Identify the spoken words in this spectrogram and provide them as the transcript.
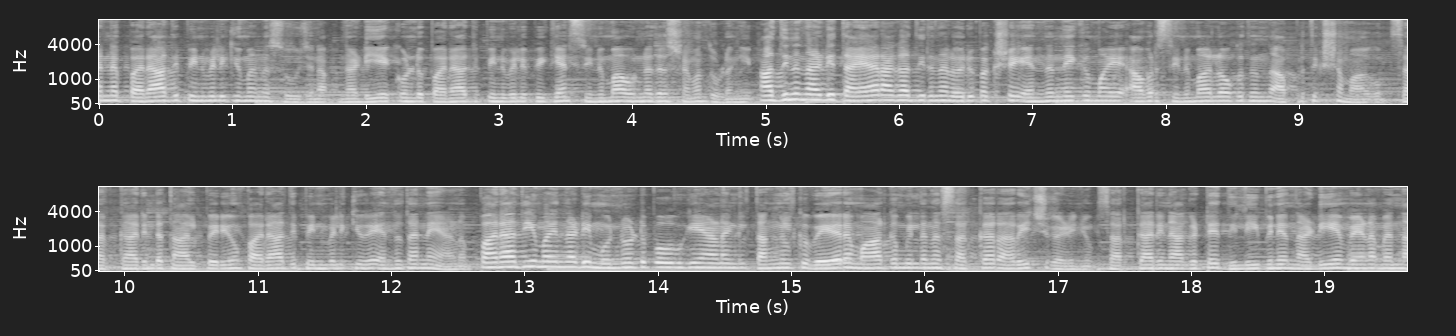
തന്നെ പരാതി പിൻവലിക്കുമെന്ന സൂചന. നടിയെ കൊണ്ട് പരാതി പിൻവലിപ്പിക്കാൻ സിനിമാ ഉന്നത ശ്രമം തുടങ്ങി. അതിന് നടി തയ്യാറാകാതിരുന്നാൽ ഒരുപക്ഷെ എന്നേക്കുമായി അവർ സിനിമാ ലോകത്ത് നിന്ന് അപ്രത്യക്ഷമാകും. സർക്കാരിന്റെ താല്പര്യവും പരാതി പിൻവലിക്കുക എന്ന് തന്നെയാണ്. പരാതിയുമായി നടി മുന്നോട്ട് പോവുകയാണെങ്കിൽ തങ്ങൾക്ക് വേറെ മാർഗമില്ലെന്ന് സർക്കാർ അറിയിച്ചു കഴിഞ്ഞു. സർക്കാരിനാകട്ടെ ദിലീപിനെ നടിയെ വേണമെന്ന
